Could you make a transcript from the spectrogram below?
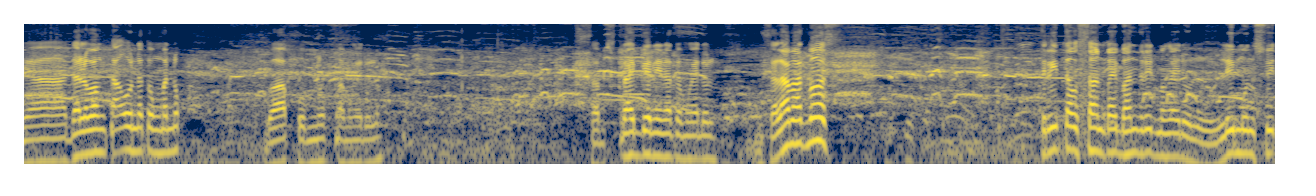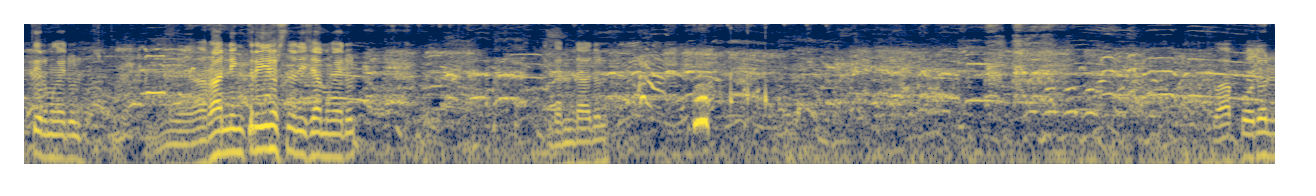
niya dalawang taon na tong manok. Gwapo manok mga idol. Subscriber ni na to mga idol. Salamat boss. 3,500 mga idol. Lemon sweeter mga idol. Running 3 years na ni siya mga idol. Ganda idol. Gwapo idol.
